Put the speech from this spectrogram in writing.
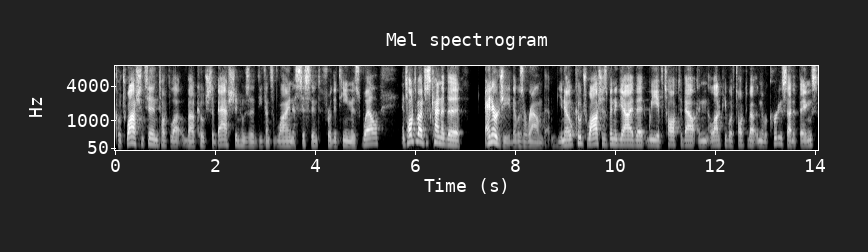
Coach Washington, talked a lot about Coach Sebastian, who's a defensive line assistant for the team as well, and talked about just kind of the energy that was around them. You know, Coach Wash has been a guy that we have talked about, and a lot of people have talked about in the recruiting side of things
